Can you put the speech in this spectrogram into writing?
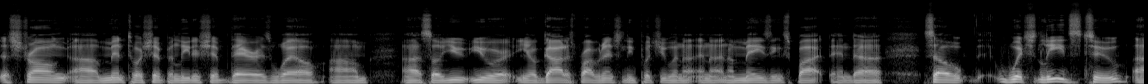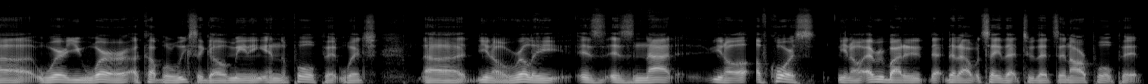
a strong uh, mentorship and leadership there as well. Um, uh, so you you are you know God has providentially put you in, a, in a- an amazing spot, and uh, so which leads to uh, where you were a couple of weeks ago, meaning in the pulpit, which uh, you know really is is not you know of course you know everybody that, that I would say that to that's in our pulpit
